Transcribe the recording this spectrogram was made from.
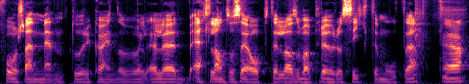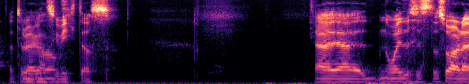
får seg en mentor, kind of, eller et eller annet å se opp til. Altså bare prøver å sikte mot det. Ja. Det tror jeg er ganske viktig. ass jeg, jeg, Nå i det siste så er det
